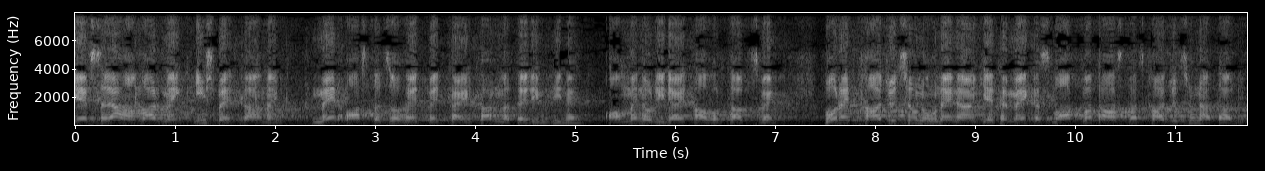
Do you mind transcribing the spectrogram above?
Եվ սրա համար մենք ինչ պետք է անենք։ Մեր Աստծո հետ պետք է այնքան մտերիմ լինենք, ամեն օր իր այդ հաղորդակցվենք, որ այդ քաջությունը ունենանք, եթե մեկս վախկոտ Աստված քաջություն է տալի։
